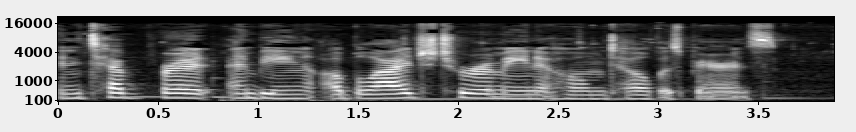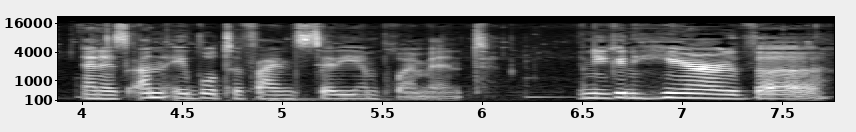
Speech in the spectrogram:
intemperate, and being obliged to remain at home to help his parents and is unable to find steady employment. And you can hear the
